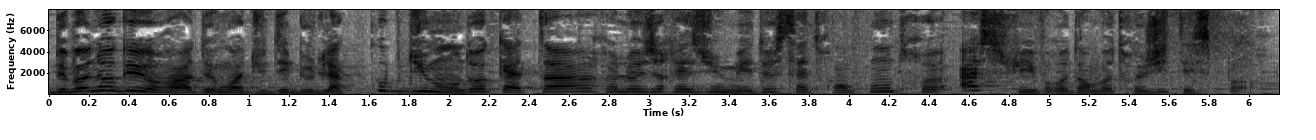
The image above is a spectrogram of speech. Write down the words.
De bon augure à deux mois du début de la Coupe du Monde au Qatar. Le résumé de cette rencontre à suivre dans votre JT Sport.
